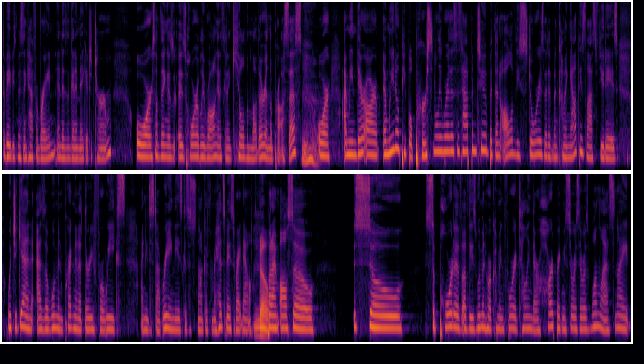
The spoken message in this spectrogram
the baby's missing half a brain and isn't going to make it to term, or something is, is horribly wrong and it's going to kill the mother in the process. Or, I mean, there are, and we know people personally where this has happened to, but then all of these stories that have been coming out these last few days, which again, as a woman pregnant at 34 weeks, I need to stop reading these because it's not good for my headspace right now. No. But I'm also so supportive of these women who are coming forward telling their heartbreaking stories. There was one last night.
